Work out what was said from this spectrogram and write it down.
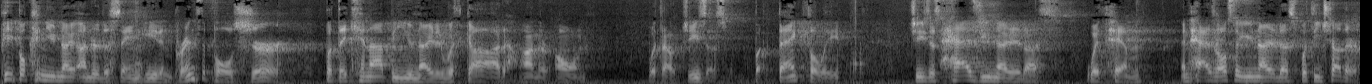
People can unite under the same heathen principles, sure, but they cannot be united with God on their own without Jesus. But thankfully, Jesus has united us with Him and has also united us with each other.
